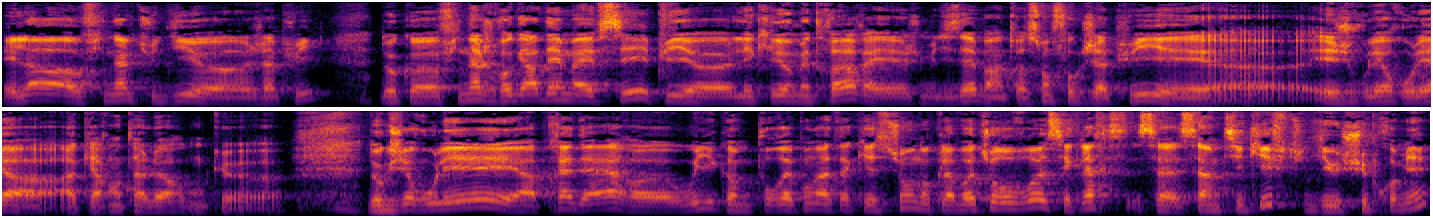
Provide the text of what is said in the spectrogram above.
Et là au final tu te dis euh, j'appuie. Donc euh, au final je regardais ma FC et puis euh, les kilomètres heure et je me disais ben de toute façon faut que j'appuie et et je voulais rouler à, à 40 à l'heure. Donc donc j'ai roulé et après derrière oui comme pour répondre à ta question donc la voiture ouvreuse c'est clair que c'est un petit kiff. Tu te dis je suis premier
